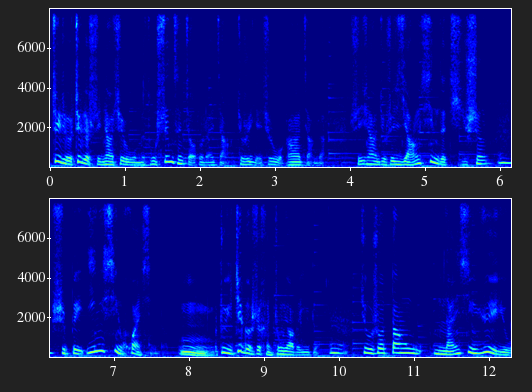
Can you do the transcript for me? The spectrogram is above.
这个这个实际上是我们从深层角度来讲，就是也就是我刚刚讲的，实际上就是阳性的提升是被阴性唤醒的。嗯注意，这个是很重要的一点，嗯就是说，当男性越有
